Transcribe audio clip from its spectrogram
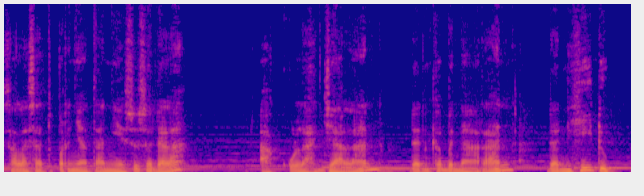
Salah satu pernyataan Yesus adalah akulah jalan dan kebenaran dan hidup.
